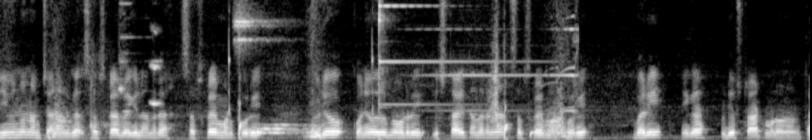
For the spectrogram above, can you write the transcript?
ನೀವಿನ್ನೂ ನಮ್ಮ ಚಾನಲ್ಗೆ ಸಬ್ಸ್ಕ್ರೈಬ್ ಆಗಿಲ್ಲ ಅಂದ್ರೆ ಸಬ್ಸ್ಕ್ರೈಬ್ ಮಾಡ್ಕೊರಿ. ವಿಡಿಯೋ ಕೊನೆವರೆಗೂ ನೋಡ್ರಿ. ಇಷ್ಟ ಆಯ್ತು ಅಂದ್ರೆ ಸಬ್ಸ್ಕ್ರೈಬ್ ಮಾಡ್ಕೊರಿ. ಬರೀ ಈಗ ವಿಡಿಯೋ ಸ್ಟಾರ್ಟ್ ಮಾಡೋಣ ಅಂತ.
